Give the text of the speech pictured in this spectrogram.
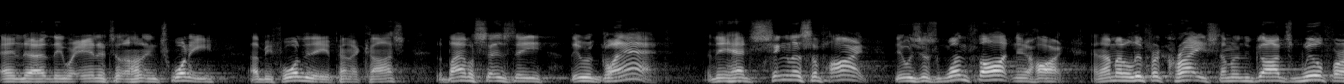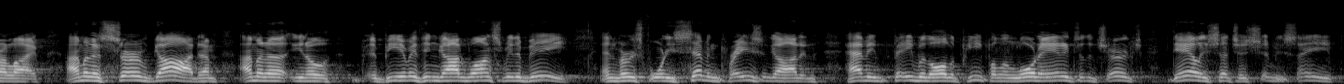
and uh, they were added to the 120 uh, before the day of Pentecost. The Bible says they, they were glad. They had singleness of heart. There was just one thought in their heart, and I'm going to live for Christ. I'm going to do God's will for our life. I'm going to serve God. I'm, I'm going to, you know, be everything God wants me to be. And verse 47, praising God and having faith with all the people, and Lord added to the church daily such as should be saved.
